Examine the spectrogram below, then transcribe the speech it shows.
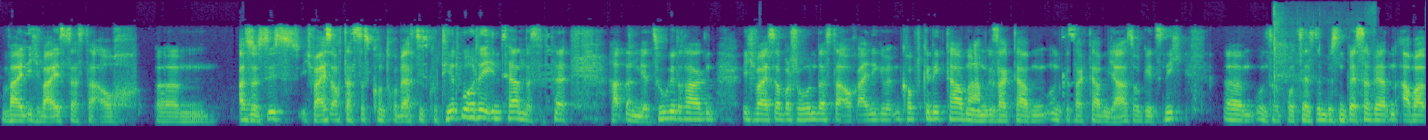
weil ich weiß, dass da auch ähm, also es ist, ich weiß auch, dass das kontrovers diskutiert wurde intern, das hat man mir zugetragen. Ich weiß aber schon, dass da auch einige mit dem Kopf gelegt haben und haben gesagt haben und gesagt haben, ja, so geht's nicht. Ähm, unsere Prozesse müssen besser werden, aber,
